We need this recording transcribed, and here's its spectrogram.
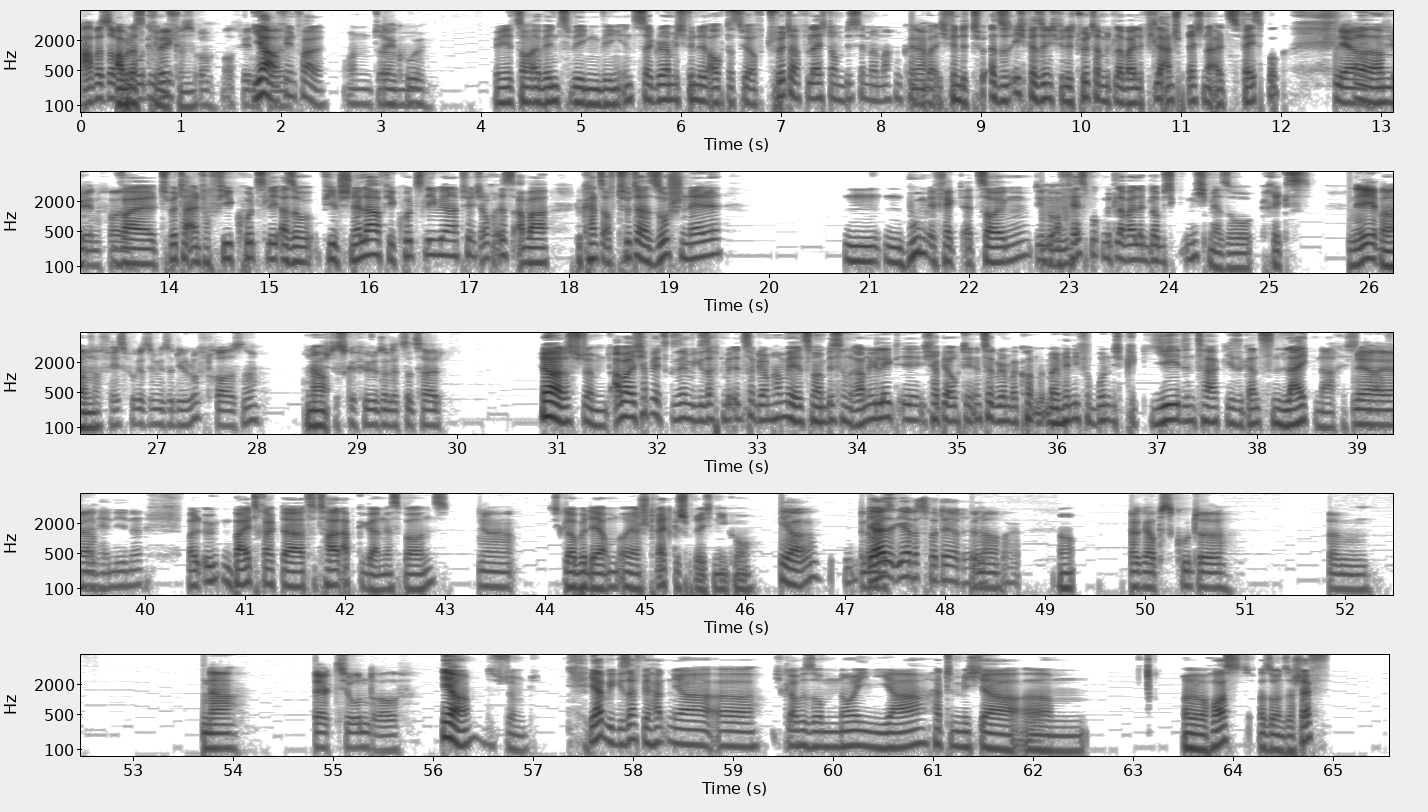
Aber es ist auf Aber einem das guten kriegen wir Weg. So, auf jeden ja, Fall. auf jeden Fall. Und Sehr ähm, cool. Wenn jetzt noch erwähnt wegen, wegen Instagram, ich finde auch, dass wir auf Twitter vielleicht noch ein bisschen mehr machen können, Ja. weil ich finde, also ich persönlich finde Twitter mittlerweile viel ansprechender als Facebook. Ja, ähm, auf jeden Fall. Weil Twitter einfach viel kurzlebiger, also viel schneller, viel kurzlebiger natürlich auch ist, aber du kannst auf Twitter so schnell einen Boom-Effekt erzeugen, den du auf Mhm. Facebook mittlerweile, glaube ich, nicht mehr so kriegst. Nee, aber Ähm. einfach Facebook ist irgendwie so die Luft raus, ne? Ja. Hab ich das Gefühl, so in letzter Zeit. Ja, das stimmt. Aber ich habe jetzt gesehen, wie gesagt, mit Instagram haben wir jetzt mal ein bisschen rangelegt. Ich habe ja auch den Instagram-Account mit meinem Handy verbunden. Ich krieg jeden Tag diese ganzen Like-Nachrichten Ja, auf ja. mein Handy, ne? Weil irgendein Beitrag da total abgegangen ist bei uns. Ja, ja. Ich glaube, der um euer Streitgespräch, Nico. Ja. Genau, ja, das- ja, das war der. der Genau. war- Da gab es gute ähm, na, Reaktionen drauf. Ja, das stimmt. Ja, wie gesagt, wir hatten ja, äh, ich glaube, so im neuen Jahr hatte mich ja ähm, äh, Horst, also unser Chef,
